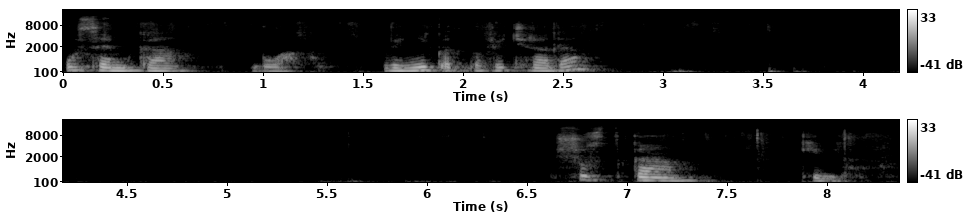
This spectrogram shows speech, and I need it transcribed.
Ósemka buław. Wynik, odpowiedź, rada? Szóstka kielichów.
